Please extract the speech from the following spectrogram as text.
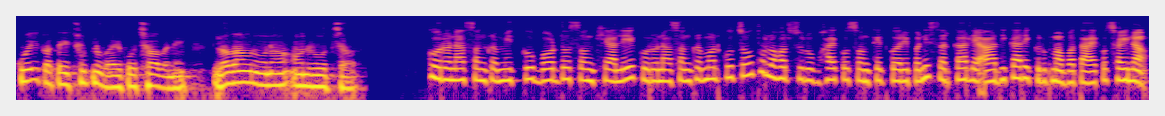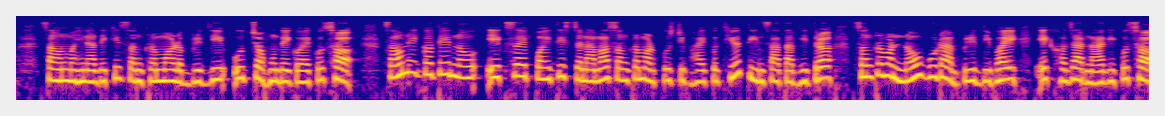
कोही कतै छुट्नु भएको छ भने लगाउनु हुन अनुरोध छ। कोरोना संक्रमितको बढ़दो संख्याले कोरोना संक्रमणको चौथो लहर शुरू भएको संकेत गरे पनि सरकारले आधिकारिक रूपमा बताएको छैन। साउन महिनादेखि संक्रमण वृद्धि उच्च हुँदै गएको छ। साउन एक गते एक सय पैंतिस जनामा संक्रमण पुष्टि भएको थियो। तीन साताभित्र संक्रमण नौ गुणा वृद्धि भई एक हजार नागेको छ।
